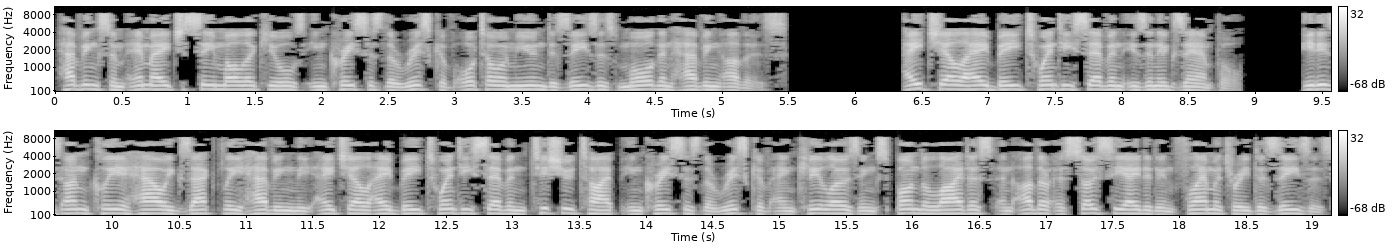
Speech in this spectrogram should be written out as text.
Having some MHC molecules increases the risk of autoimmune diseases more than having others. HLA-B27 is an example. It is unclear how exactly having the HLA-B27 tissue type increases the risk of ankylosing spondylitis and other associated inflammatory diseases,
